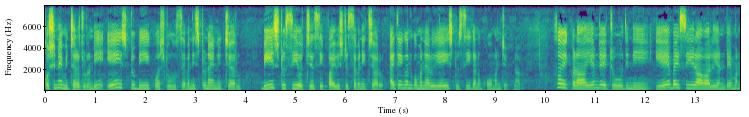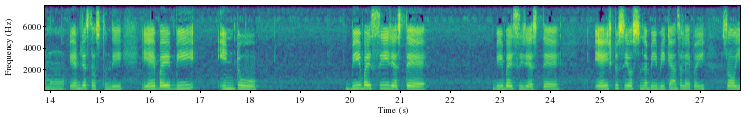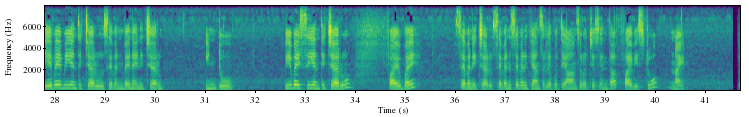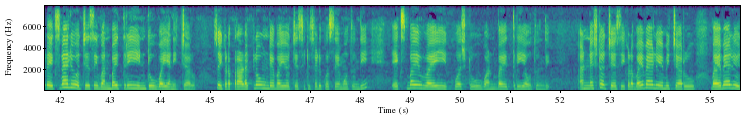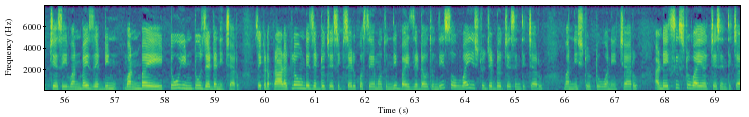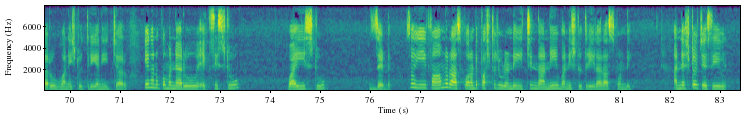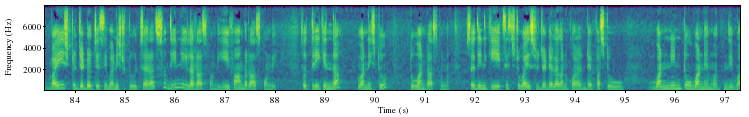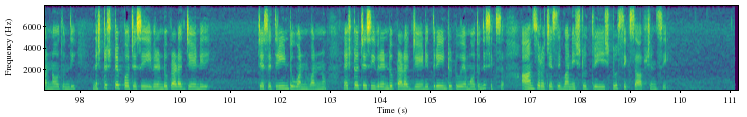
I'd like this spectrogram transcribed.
Question ఏమి ఇచ్చారో చూడండి. A is to B equals to seven is to nine ఇచ్చారు. బి ఇస్ టు సి వచ్చేసి ఫైవ్ ఇస్ టు సెవెన్ ఇచ్చారు. అయితే ఏం కనుక్కోమన్నారు? ఏ ఇస్ టు సి కనుక్కోమని చెప్పినారు. సో ఇక్కడ ఏం చేయొచ్చు? దీన్ని ఏ బై సి రావాలి అంటే మనము ఏం చేస్తే వస్తుంది? A by B into B by C చేస్తే బి బై సి చేస్తే ఏ ఇస్ టు సి వస్తుంది? బీబీ క్యాన్సిల్ అయిపోయి సో ఏ బై బి ఎంత ఇచ్చారు? సెవెన్ బై నైన్ ఇచ్చారు. ఇంటూ పి బై సి ఎంత ఇచ్చారు? ఫైవ్ బై సెవెన్ ఇచ్చారు. సెవెన్ సెవెన్ క్యాన్సర్ లేకపోతే ఆన్సర్ వచ్చేసి ఎంత? Five is to nine. ఇక్కడ ఎక్స్ వాల్యూ వచ్చేసి one by three into Y అని ఇచ్చారు. సో ఇక్కడ ప్రోడక్ట్లో ఉండే వై వచ్చేసి ఇటు సైడ్కి వస్తే ఏమవుతుంది? X by Y equals to one by three అవుతుంది. అండ్ నెక్స్ట్ వచ్చేసి ఇక్కడ వై వాల్యూ ఏమి ఇచ్చారు వై వాల్యూ వచ్చేసి one by Z in one by two into Z అని ఇచ్చారు. సో ఇక్కడ ప్రోడక్ట్లో ఉండే జెడ్ వచ్చేసి ఇటు సైడ్కి వస్తే ఏమవుతుంది? బై జెడ్ అవుతుంది. So Y is to Z వచ్చేసి ఎంత ఇచ్చారు? వన్ ఇస్ టు టూ అని ఇచ్చారు. And X is to Y వచ్చేసి ఎంత ఇచ్చారు? వన్ ఇస్ టు త్రీ అని ఇచ్చారు. ఏం కనుక్కోమన్నారు? X is to Y is to Z so ఈ ఫామ్లో రాసుకోవాలంటే ఫస్ట్ చూడండి. ఇచ్చిన దాన్ని వన్ ఇస్ టు త్రీ ఇలా రాసుకోండి. అండ్ నెక్స్ట్ వచ్చేసి వై ఇస్ టు జెడ్ వచ్చేసి వన్ ఇస్టు టూ ఇచ్చారా? సో దీన్ని ఇలా రాసుకోండి. ఈ ఫామ్లో రాసుకోండి. సో త్రీ కింద వన్ ఇస్టు టూ అని రాసుకున్నాం సో దీనికి X is to Y is to Z ఎలా కనుక్కోవాలంటే ఫస్ట్ వన్ ఇంటూ వన్ ఏమవుతుంది? వన్ అవుతుంది. నెక్స్ట్ స్టెప్ వచ్చేసి ఇవి రెండు ప్రొడక్ట్ చేయండి. చేస్తే three into one one next వచ్చేసి ఇవి రెండు ప్రొడక్ట్ చేయండి. త్రీ ఇంటూ టూ ఏమవుతుంది? సిక్స్ ఆన్సర్ వచ్చేసి one is to three is to six option C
